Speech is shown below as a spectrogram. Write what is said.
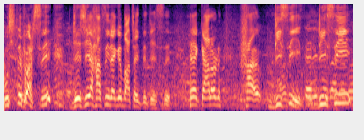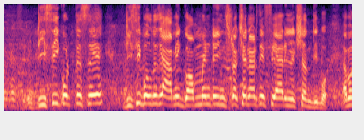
বুঝতে পারছি যে সে হাসিনাকে বাঁচাইতে চেয়েছে। হ্যাঁ কারণ ডিসি ডিসি ডিসি করতেছে ডিসি বলতেছে আমি গভর্নমেন্টের ইনস্ট্রাকশন আসছে ফেয়ার ইলেকশন দিব। এবং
